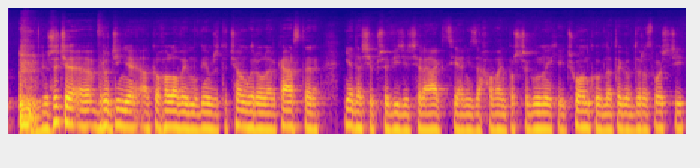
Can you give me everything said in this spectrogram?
Życie e, w rodzinie alkoholowej, mówiłem, że to ciągły rollercaster, nie da się przewidzieć reakcji ani zachowań poszczególnych jej członków, dlatego w dorosłości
